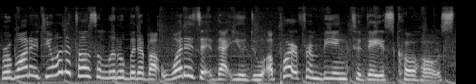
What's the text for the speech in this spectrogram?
Robotee, do you want to tell us a little bit about what is it that you do apart from being today's co-host?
